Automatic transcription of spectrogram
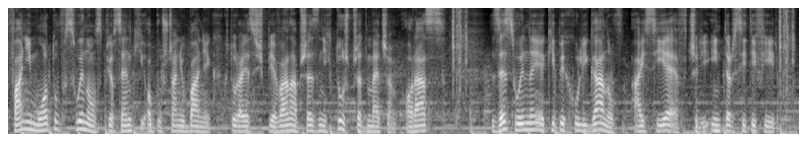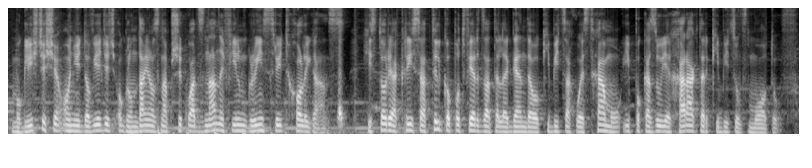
Fani młotów słyną z piosenki o puszczaniu baniek, która jest śpiewana przez nich tuż przed meczem oraz ze słynnej ekipy chuliganów ICF, czyli Intercity Firm. Mogliście się o niej dowiedzieć oglądając na przykład znany film Green Street Hooligans. Historia Chrisa tylko potwierdza tę legendę o kibicach West Hamu i pokazuje charakter kibiców młotów.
